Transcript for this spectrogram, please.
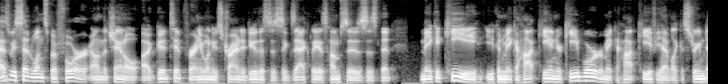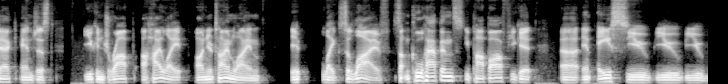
as we said once before on the channel, a good tip for anyone who's trying to do this is exactly as Humps is: is that make a key. You can make a hotkey on your keyboard, or make a hotkey if you have like a Stream Deck, and just you can drop a highlight on your timeline. It like so live, something cool happens, you pop off, you get uh, an ace, you you you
